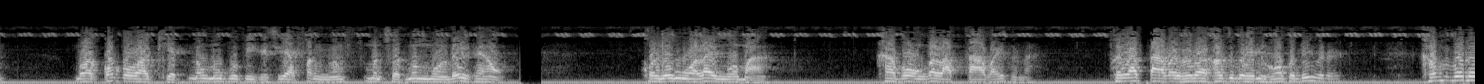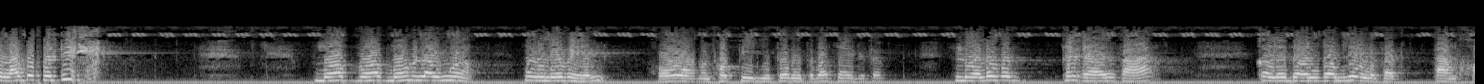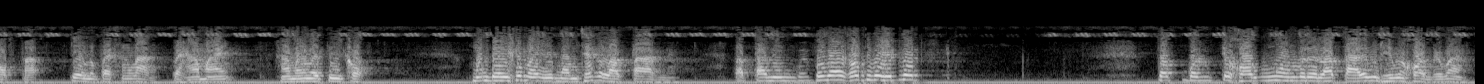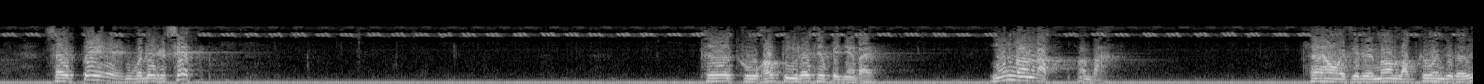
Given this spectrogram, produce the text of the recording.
บอกก็บอกว่าเขียดน้องนูปูปีกเสียฟังมันมันสดมันมองได้แค่เฮาคนเลี้ยงงัวไล่งัวมาข้าพงก็หลับตาไว้เถอนะเพื่อรับตาไว้เพราะว่าเขาจะไปเห็นหัวคนนี้ไปเลยเขาไม่ได้รับคนนี้หมอหมอหมอมันไล่งัวมันเลี้ยวไปเห็นโอ้มันพบปีอยู่ตัวในตัวใจดูตัวรวยแล้วมันเพื่อขาตาก็เลยเดินเดินเลี้ยวลงไป ตามขอบตาเตี้ยงลงไปข้างล่าง ไปหาไม้ หาไม้มาตีกอกมันเดินขึ้นมาอีกหมอมใช้ก็หลับตาเนี่ยหลับตายิงไปเพราะว่าเขาจะไปเห็นว่าตกบนเจ้าของงงก็เลยหลับตาแล้วมันถือมาคอนไปว่าใส่เป้งวันเด็กเซ็ตเธอถูกเขาตีแล้วเธอเป็นอย่างไรนู้นนอนหลับนอนบ่า ถ้าเอาจะเลยนอนหลับคือมันจะเลย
